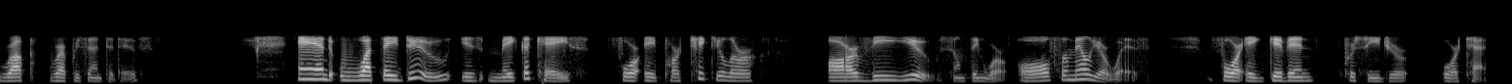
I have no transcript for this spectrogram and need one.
RUC representatives. And what they do is make a case for a particular RVU, something we're all familiar with, for a given procedure or test.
